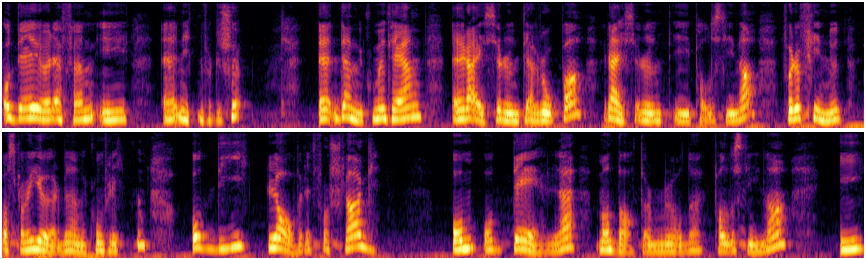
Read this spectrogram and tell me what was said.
Og det gjør FN i 1947. Eh, denne komiteen reiser rundt i Europa, reiser rundt i Palestina for å finne ut hva skal vi gjøre med denne konflikten. Og de lager et forslag om å dele mandatområdet Palestina i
